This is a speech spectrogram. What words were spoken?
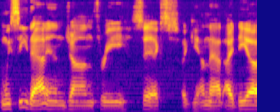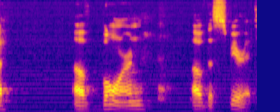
And we see that in John 3 6, again, that idea of born of the Spirit.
